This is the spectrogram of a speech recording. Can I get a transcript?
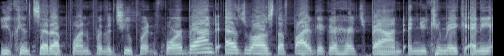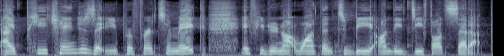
You can set up one for the 2.4 band as well as the 5 gigahertz band, and you can make any IP changes that you prefer to make if you do not want them to be on the default setup.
